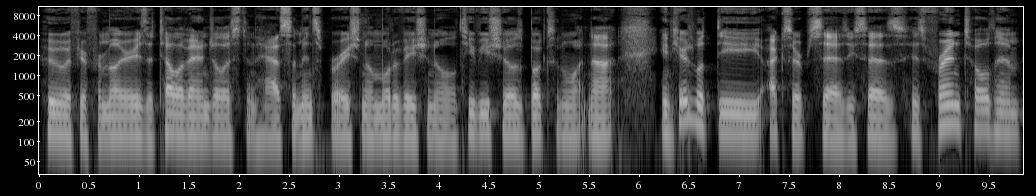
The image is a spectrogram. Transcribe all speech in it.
who, if you're familiar, is a televangelist and has some inspirational, motivational TV shows, books, and whatnot. And here's what the excerpt says. He says, his friend told him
